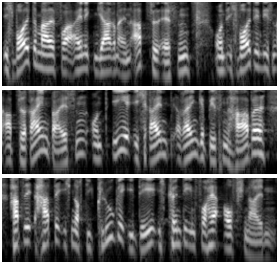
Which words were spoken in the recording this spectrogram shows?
Ich wollte mal vor einigen Jahren einen Apfel essen und ich wollte in diesen Apfel reinbeißen und ehe ich rein, reingebissen habe, hatte, hatte ich noch die kluge Idee, ich könnte ihn vorher aufschneiden.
